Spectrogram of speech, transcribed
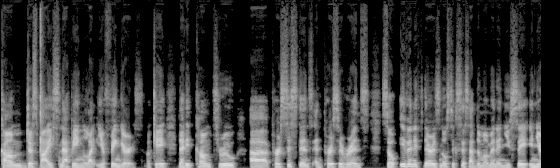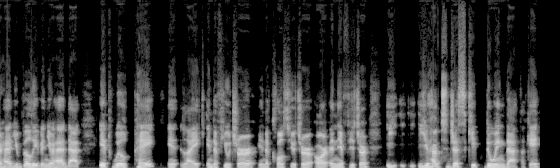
come just by snapping like your fingers okay? That it come through uh, persistence and perseverance. So even if there is no success at the moment and you say in your head you believe in your head that it will pay it like in the future in the close future or a near future you have to just keep doing that okay?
